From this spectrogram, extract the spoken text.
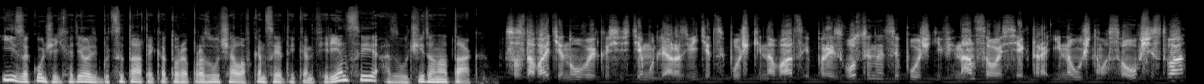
И закончить хотелось бы цитатой, которая прозвучала в конце этой конференции, а звучит она так. Создавайте новую экосистему для развития цепочки инноваций, производственной цепочки, финансового сектора и научного сообщества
